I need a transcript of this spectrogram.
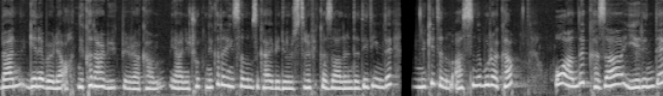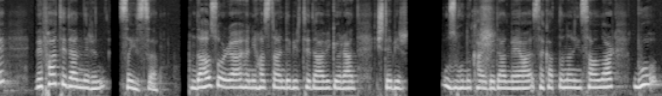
Ben gene böyle ah ne kadar büyük bir rakam yani çok ne kadar insanımızı kaybediyoruz trafik kazalarında dediğimde Nüket Hanım aslında bu rakam o anda kaza yerinde vefat edenlerin sayısı. Daha sonra hani hastanede bir tedavi gören işte bir uzvunu kaybeden veya sakatlanan insanlar bu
